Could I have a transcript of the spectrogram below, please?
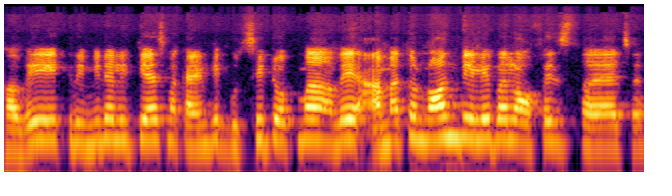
હવે એ ક્રિમિનલ ઇતિહાસમાં કારણ કે ગુસ્સી ટોકમાં હવે આમાં તો નોન બેલેબલ ઓફેન્સ થયા છે.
